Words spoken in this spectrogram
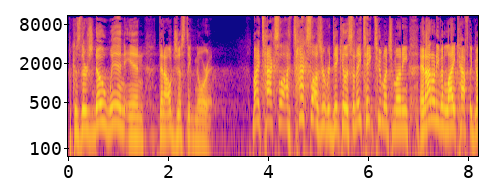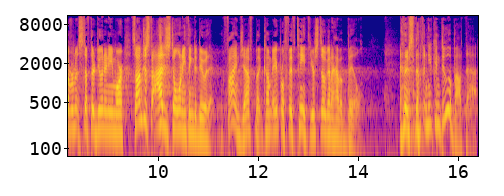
because there's no win in then I'll just ignore it. My tax law tax laws are ridiculous and they take too much money and I don't even like half the government stuff they're doing anymore. So I'm just I just don't want anything to do with it. Fine, Jeff, but come April 15th, you're still going to have a bill. And there's nothing you can do about that.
